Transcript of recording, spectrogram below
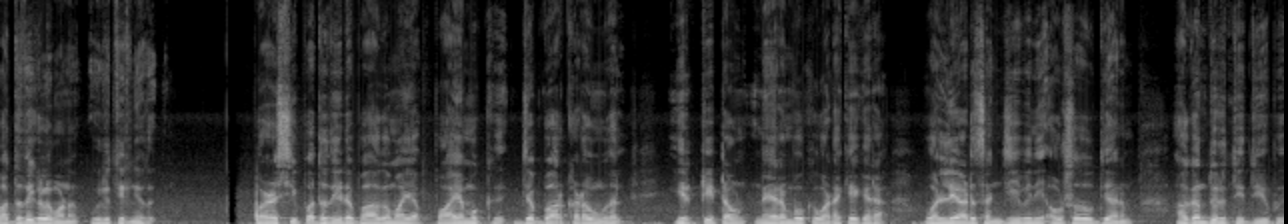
പദ്ധതികളുമാണ് ഉരുത്തിരിഞ്ഞത്. പഴശ്ശി പദ്ധതിയുടെ ഭാഗമായ പായമുക്ക് ജബ്ബാർ കടവ് മുതൽ ഇരിട്ടി ടൗൺ നേരമ്പോക്ക് വടക്കേക്കര വള്ളിയാട് സഞ്ജീവിനി ഔഷധ ഉദ്യാനം അകന്തുരുത്തി ദ്വീപ്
